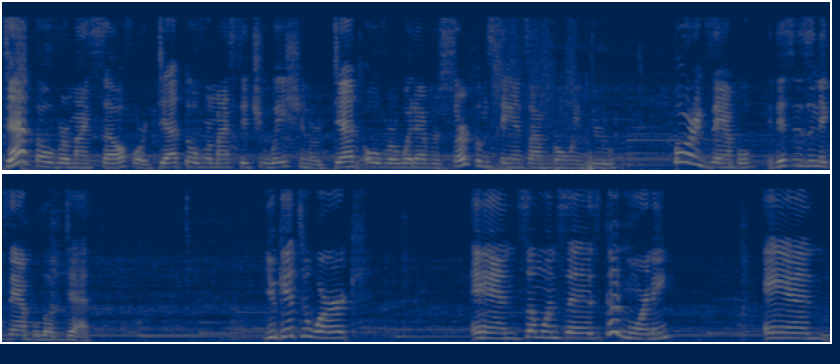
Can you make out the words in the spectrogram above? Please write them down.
death over myself or death over my situation or death over whatever circumstance I'm going through, for example, this is an example of death. You get to work and someone says, Good morning. And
